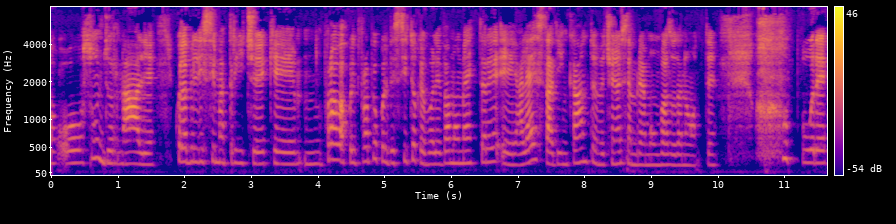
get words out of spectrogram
o su un giornale quella bellissima attrice che mh, mm, prova quel, proprio quel vestito che volevamo mettere e a lei sta di incanto invece noi sembriamo un vaso da notte. Oppure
